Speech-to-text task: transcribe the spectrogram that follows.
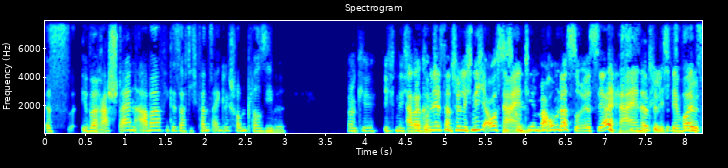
es überrascht einen, aber wie gesagt, ich fand's eigentlich schon plausibel. Okay, ich nicht. Aber wir gut. können jetzt natürlich nicht ausdiskutieren, Nein. warum das so ist, ja? Nein, natürlich. Wir wollen es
